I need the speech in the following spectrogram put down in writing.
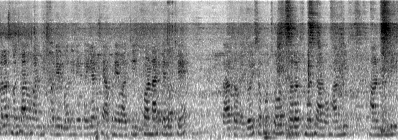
સરસ મજાનું હાંડી પનીર બનીને તૈયાર છે. આપણે એમાં ચીઝ પણ નાખેલું છે. તો આ તમે જોઈ શકો છો, સરસ મજાનું હાંડી હાંડી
